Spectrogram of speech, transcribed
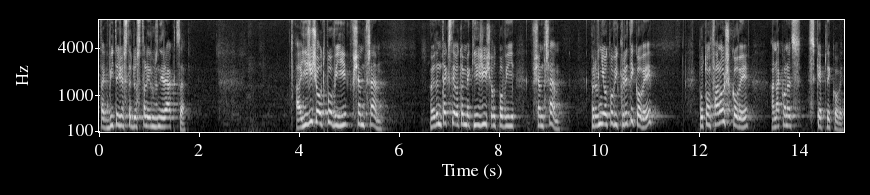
tak víte, že jste dostali různé reakce. A Ježíš odpoví všem třem. No, ten text je o tom, jak Ježíš odpoví všem třem. První odpoví kritikovi, potom fanouškovi a nakonec skeptikovi.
